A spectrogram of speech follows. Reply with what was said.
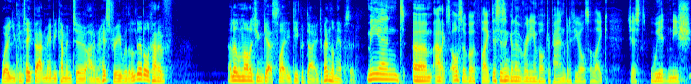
where you can take that and maybe come into I don't know history with a little kind of, a little knowledge. You can get a slightly deeper dive. Depends on the episode. me and um, Alex also both like this isn't going to really involve Japan, but if you also like just weird niche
